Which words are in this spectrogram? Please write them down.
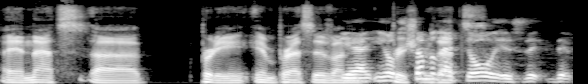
and that's uh, pretty impressive. I'm yeah, you know, some sure of that though is that, that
